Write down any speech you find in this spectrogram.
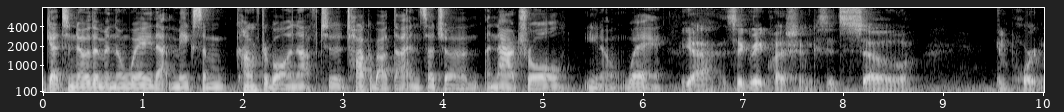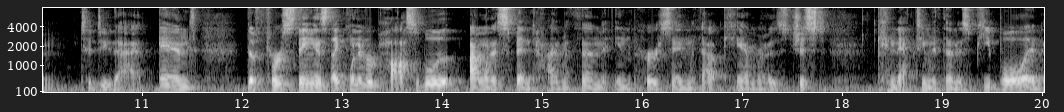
get to know them in a way that makes them comfortable enough to talk about that in such a, a natural you know way. Yeah, it's a great question because it's so important to do that. And the first thing is like whenever possible, I want to spend time with them in person without cameras, just connecting with them as people. And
